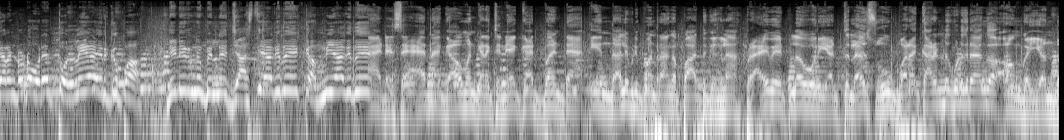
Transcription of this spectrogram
கரண்டோட ஒரே தொல்லையா இருக்குப்பா. திடீர்னு பில்லு ஜாஸ்தி ஆகுது கம்மி ஆகுது. அட சார் நான் கவர்மெண்ட் கனெக்ஷனே கட் பண்ணிட்டேன். இருந்தாலும் இப்படி பண்றாங்க பாத்துக்கங்களா பிரைவேட்ல ஒரு இடத்துல சூப்பரா கரண்ட் கொடுக்குறாங்க. அவங்க எந்த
